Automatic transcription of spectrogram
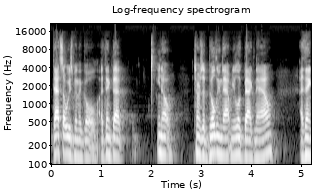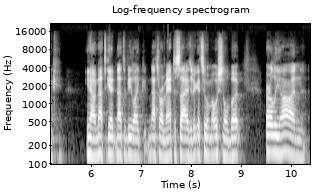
That's always been the goal. I think that, you know, in terms of building that, when you look back now, I think, you know, not to get, not to be like, not to romanticize it or get too emotional, but early on,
